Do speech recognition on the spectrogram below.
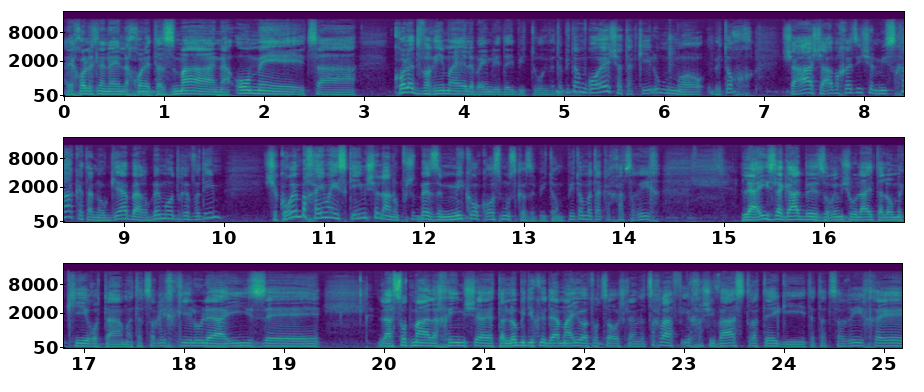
היכולת לנהל נכון את הזמן, האומץ, ה... כל הדברים האלה באים לידי ביטוי, ואתה פתאום רואה שאתה כאילו בתוך שעה, שעה וחצי של משחק, אתה נוגע בהרבה מאוד רבדים שקורים בחיים העסקיים שלנו, פשוט באיזה מיקרו-קוסמוס כזה פתאום. פתאום אתה ככה צריך להעיז לגעת באזורים שאולי אתה לא מכיר אותם, אתה צריך כאילו להעיז אה, לעשות מהלכים שאתה לא בדיוק יודע מה יהיו התוצאות שלהם, אתה צריך להפעיל חשיבה אסטרטגית, אתה צריך אה,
